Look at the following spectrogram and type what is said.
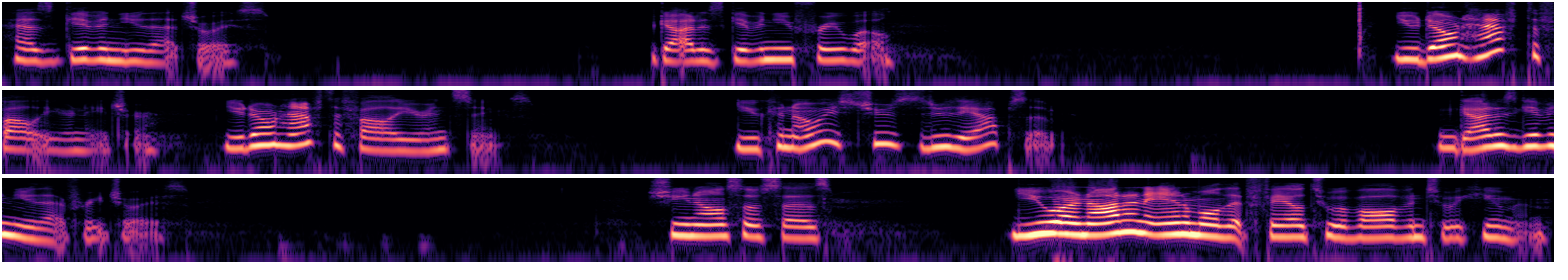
has given you that choice. God has given you free will. You don't have to follow your nature. You don't have to follow your instincts. You can always choose to do the opposite. God has given you that free choice. Sheen also says, You are not an animal that failed to evolve into a human.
